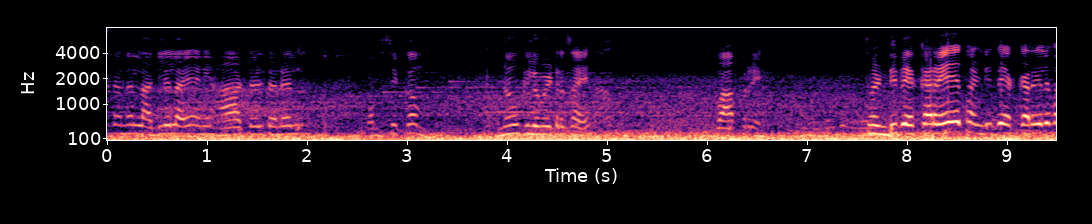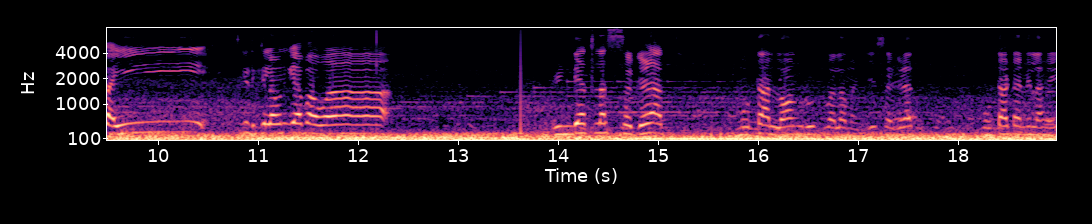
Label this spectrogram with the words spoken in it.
अटल टनल लागलेला आहे आणि हा अटल टनल कम से कम नऊ किलोमीटरचा आहे. बापरे. थंडी बेकार आहे थंडी बेकार आहे रे बाई. खिडकी लावून घ्या भावा. इंडियातला सगळ्यात मोठा लॉंग रूटवाला म्हणजे सगळ्यात मोठा टनेल आहे.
